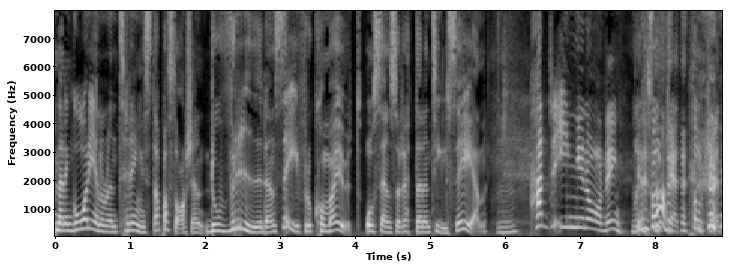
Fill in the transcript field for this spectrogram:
när den går igenom den trängsta passagen då vrider den sig för att komma ut och sen så rättar den till sig igen. Hade ingen aning. Fortsätt, fortsätt.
